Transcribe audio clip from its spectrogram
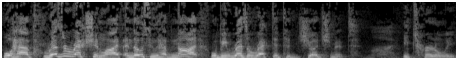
will have resurrection life and those who have not will be resurrected to judgment My. eternally.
